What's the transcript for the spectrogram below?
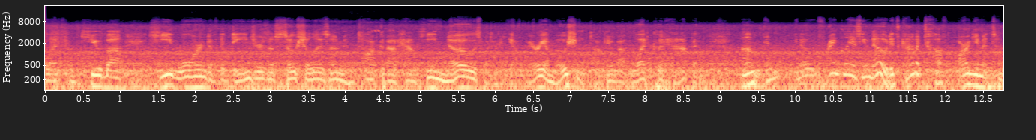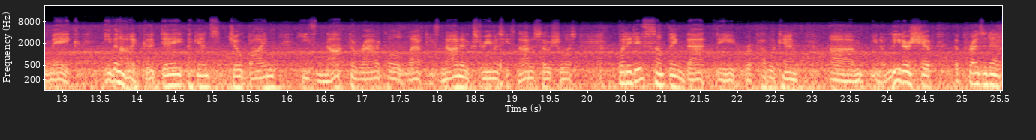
fled from Cuba. He warned of the dangers of socialism and talked about how he knows what he got very emotional talking about what could happen. Um, and, you know, frankly, as you note, it's kind of a tough argument to make even on a good day against Joe Biden, he's not the radical left. He's not an extremist. He's not a socialist. But it is something that the Republican, um, you know, leadership, the president,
